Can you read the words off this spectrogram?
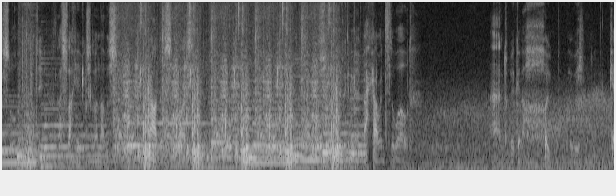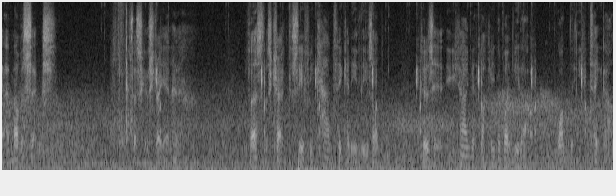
So do, that's lucky we just got another round of supplies. So we're gonna go back out into the world and we're gonna hope that we can get another six. So let's get straight in here. First, let's check to see if we can take any of these on. Because you can't get lucky, there might be that one that you can take down.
